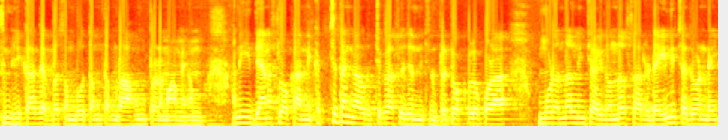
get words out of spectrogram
సింహికా గర్భ సంభూతం తం రాహుం ప్రణమామ్యహం అని ఈ ధ్యాన శ్లోకాన్ని ఖచ్చితంగా వృశ్చిక రాశిలో జన్మించిన ప్రతి ఒక్కరు కూడా మూడు వందల నుంచి ఐదు వందల సార్లు డైలీ చదవండి.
